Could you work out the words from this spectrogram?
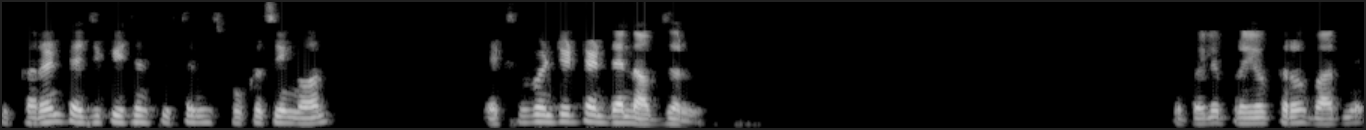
the current education system is focusing on experimented and then observe. तो पहले प्रयोग करो बाद में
